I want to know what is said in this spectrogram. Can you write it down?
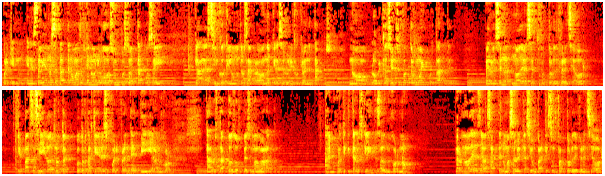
Porque en esta vida no se trata nomás de tener un negocio, un puesto de tacos ahí, que a las 5 kilómetros a la redonda quieres ser el único que vende tacos. No, la ubicación es un factor muy importante, pero ese no, debe ser tu factor diferenciador. ¿Qué pasa si llega otro, otro taquero y se pone enfrente de ti y a lo mejor da los tacos dos pesos más barato? A lo mejor te quita los clientes, a lo mejor no. Pero no debes de basarte nomás en la ubicación para que sea un factor diferenciador.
